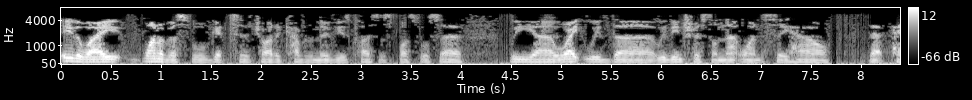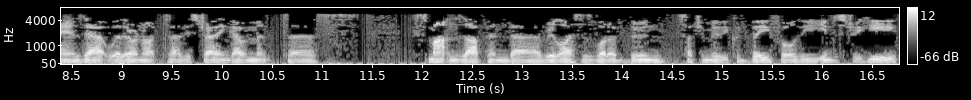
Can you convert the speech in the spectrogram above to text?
either way, one of us will get to try to cover the movie as close as possible. So we uh, wait with uh, with interest on that one to see how that pans out. Whether or not uh, the Australian government uh, smartens up and uh, realizes what a boon such a movie could be for the industry here,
